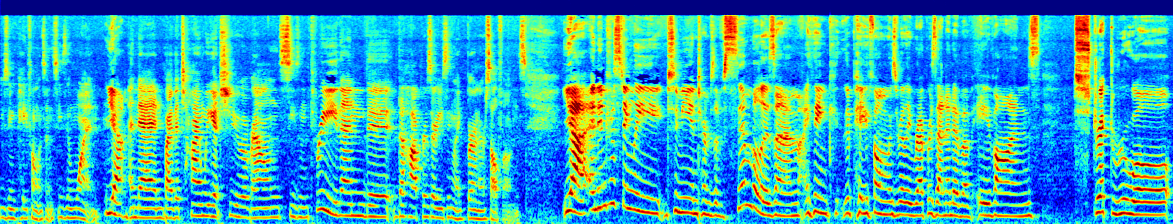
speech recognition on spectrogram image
using payphones in season one. Yeah. And then by the time we get to around season three, then the the hoppers are using like burner cell phones. Yeah, and interestingly to me, in terms of symbolism, I think the payphone was really representative of Avon's strict rule,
